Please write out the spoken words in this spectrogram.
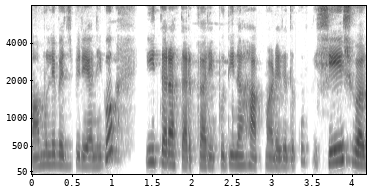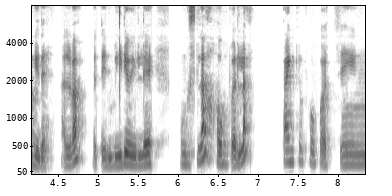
ಮಾಮೂಲಿ ವೆಜ್ ಬಿರಿಯಾನಿಗೂ ಈ ಥರ ತರಕಾರಿ ಪುದೀನ ಹಾಕಿ ಮಾಡಿರೋದಕ್ಕೂ ವಿಶೇಷವಾಗಿದೆ, ಅಲ್ವಾ? ಇವತ್ತಿನ ವೀಡಿಯೋ ಇಲ್ಲೇ ಮುಗಿಸ್ಲಾ ಹೋಗಿ ಬರಲಾ ಥ್ಯಾಂಕ್ ಯು ಫಾರ್ ವಾಚಿಂಗ್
